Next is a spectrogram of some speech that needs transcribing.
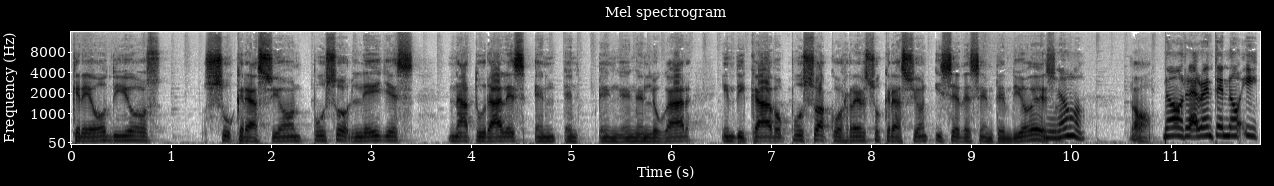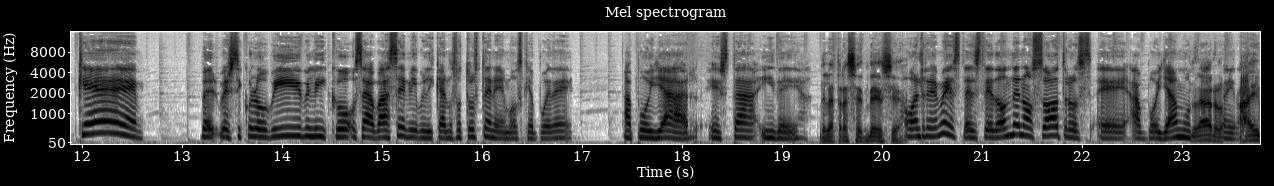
creó Dios su creación, puso leyes naturales en, el lugar indicado, puso a correr su creación y se desentendió de eso. No. No. No, realmente no. ¿Y qué versículo bíblico, o sea, base bíblica nosotros tenemos que puede apoyar esta idea. De la trascendencia. O al revés, desde donde nosotros eh, apoyamos. Claro, hay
